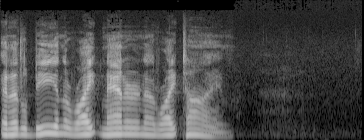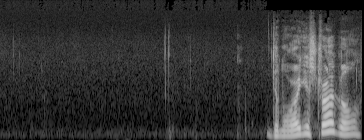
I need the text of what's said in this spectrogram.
And it'll be in the right manner and the right time. The more you struggle,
